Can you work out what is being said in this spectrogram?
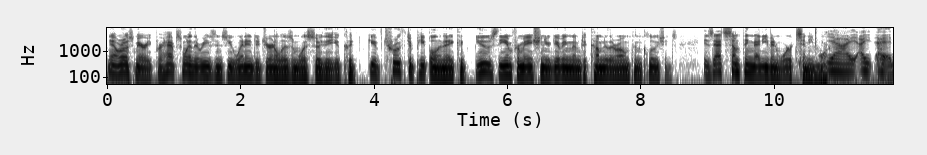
Now, Rosemary, perhaps one of the reasons you went into journalism was so that you could give truth to people and they could use the information you're giving them to come to their own conclusions. Is that something that even works anymore? Yeah, I, I, I,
